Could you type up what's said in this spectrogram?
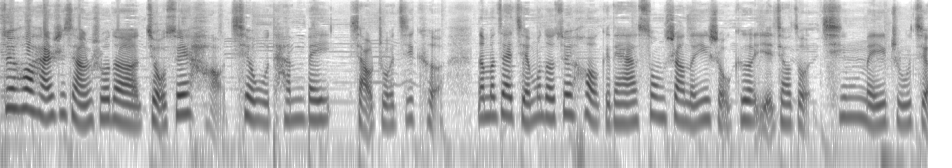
最后还是想说的，酒虽好，切勿贪杯，小酌即可。那么在节目的最后，给大家送上的一首歌，也叫做《青梅煮酒》。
